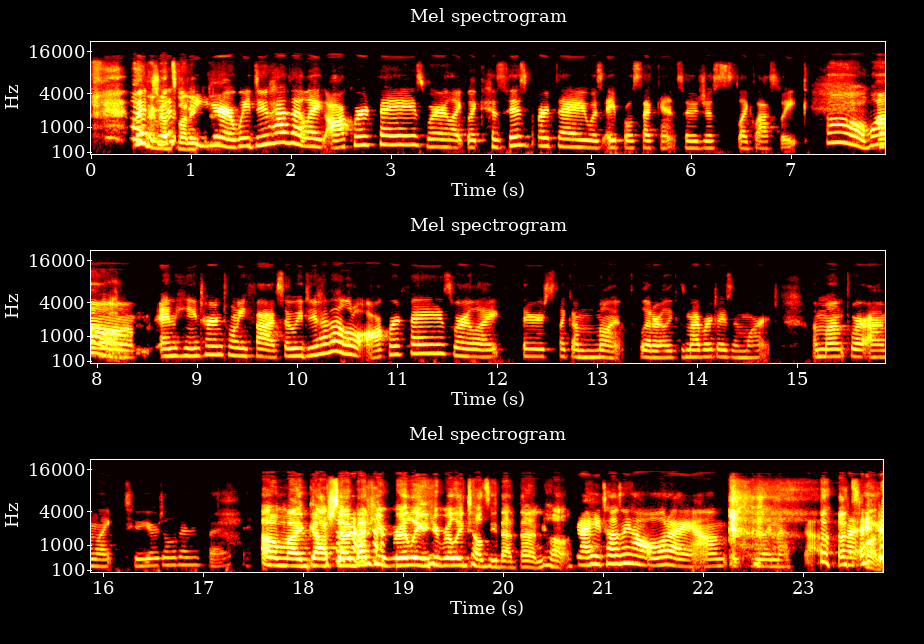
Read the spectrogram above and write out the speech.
but just that's funny. a year. We do have that like awkward phase where like like because his birthday was April second, so just like last week. Oh wow! Um, and he turned twenty five, so we do have that little awkward phase where like there's like a month literally because my birthday's in March, a month where I'm like two years older. But oh my gosh, so I bet he really he really tells you that then, huh? Yeah, he tells me how old I am. It's really messed up. That's funny.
